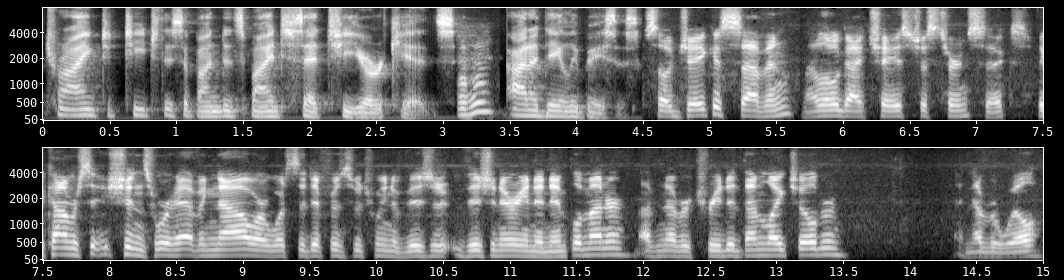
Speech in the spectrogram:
trying to teach this abundance mindset to your kids mm-hmm. on a daily basis. So Jake is seven. My little guy Chase just turned six. The conversations we're having now are what's the difference between a visionary and an implementer. I've never treated them like children. I never will.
